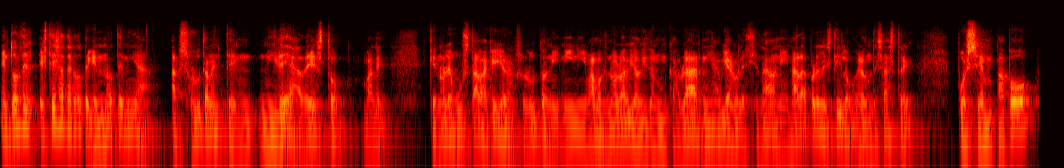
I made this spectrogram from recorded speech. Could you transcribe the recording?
Entonces, este sacerdote que no tenía absolutamente ni idea de esto, ¿vale? Que no le gustaba aquello en absoluto, ni, ni, ni, vamos, no lo había oído nunca hablar, ni había coleccionado, ni nada por el estilo, era un desastre, pues se empapó,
